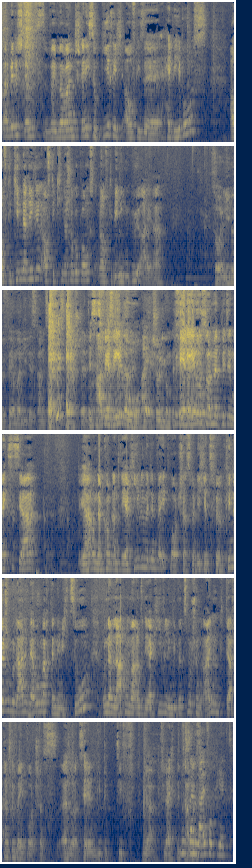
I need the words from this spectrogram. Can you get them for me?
weil wir das ständig, wir waren ständig so gierig auf diese Happy Hippos, auf die Kinderriegel, auf die Kinderschokobons und auf die wenigen Ü-Eier. So, liebe Firma, die das Ganze alles herstellt. Das ist alles Ferrero. Ah, Entschuldigung. Ferrero soll mir bitte nächstes Jahr. Ja, und dann kommt Andrea Kiewel mit den Weight Watchers. Wenn ich jetzt für Kinderschokolade Werbung mache, dann nehme ich zu und dann laden wir mal Andrea Kiewel in die Würzmischung ein und die darf dann für Weight Watchers also erzählen. Die, die ja, vielleicht Du bist ein bezahlen. Live-Objekt.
